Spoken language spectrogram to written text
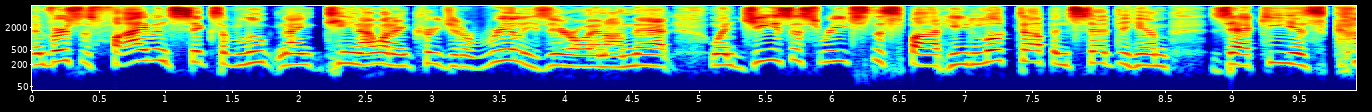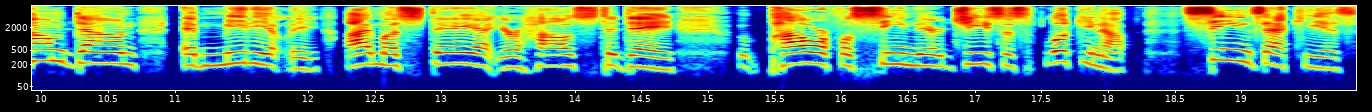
In verses 5 and 6 of Luke 19, I want to encourage you to really zero in on that. When Jesus reached the spot, he looked up and said to him, Zacchaeus, come down immediately. I must stay at your house today. Powerful scene there. Jesus looking up, seen Zacchaeus.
